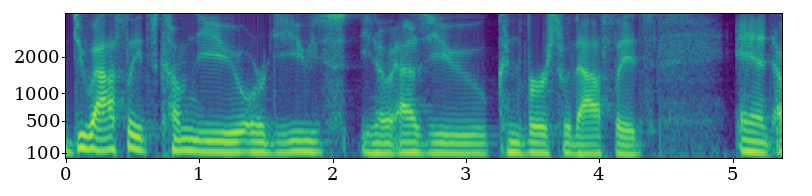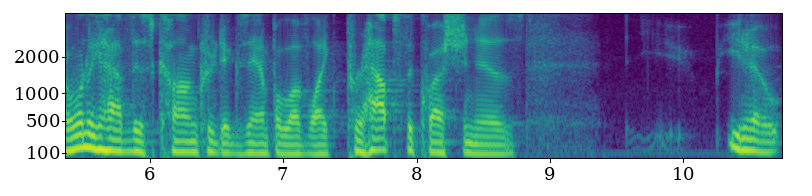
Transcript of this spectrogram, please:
do athletes come to you or do you, you know, as you converse with athletes? And I want to have this concrete example of like perhaps the question is, you know,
